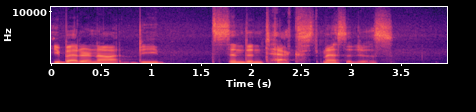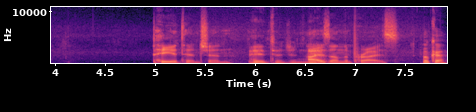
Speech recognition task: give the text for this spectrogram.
you better not be sending text messages. Pay attention. pay attention. Eyes on the prize. Okay.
